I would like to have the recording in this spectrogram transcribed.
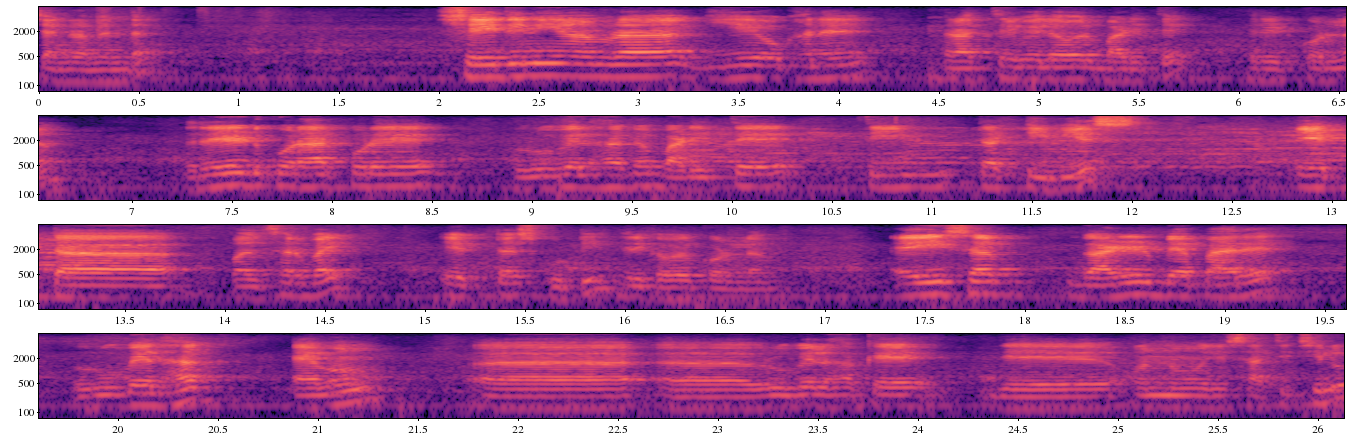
চ্যাংরামেন্দা সেই দিনই আমরা গিয়ে ওখানে রাত্রিবেলা ওর বাড়িতে রেড করলাম। রেড করার পরে রুবেল হাকে বাড়িতে তিনটা টিভিএস একটা পালসার বাইক, একটা স্কুটি রিকভার করলাম। এই সব গাড়ির ব্যাপারে রুবেল হক এবং রুবেল হকে যে অন্য যে সাথী ছিল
